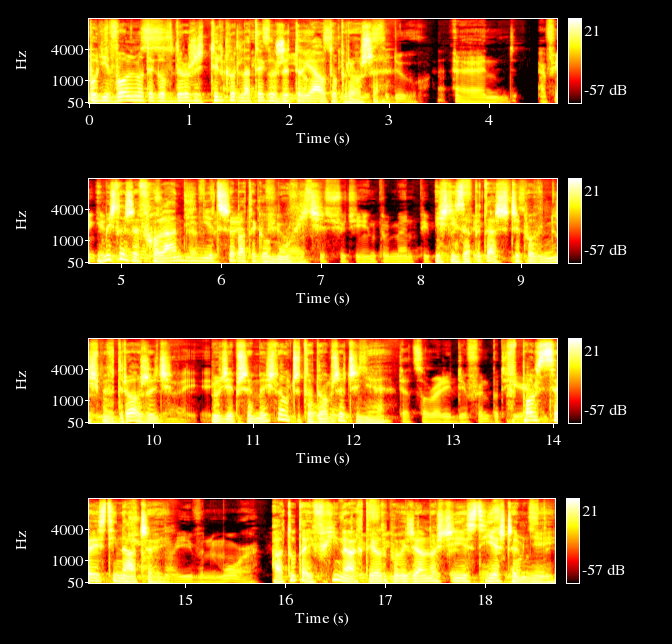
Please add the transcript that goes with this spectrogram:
Bo nie wolno tego wdrożyć tylko dlatego, że to ja o to proszę. Myślę, że w Holandii nie trzeba tego mówić. Jeśli zapytasz, czy powinniśmy wdrożyć, ludzie przemyślą, czy to dobrze, czy nie. W Polsce jest inaczej. A tutaj w Chinach tej odpowiedzialności jest jeszcze mniej.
